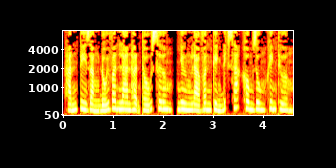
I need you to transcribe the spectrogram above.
hắn tuy rằng đối Vân Lan hận thấu xương, nhưng là Vân Kình đích xác không dung khinh thường.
